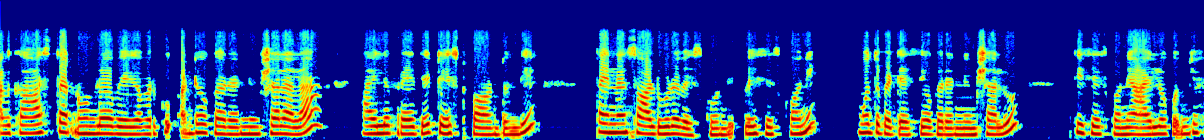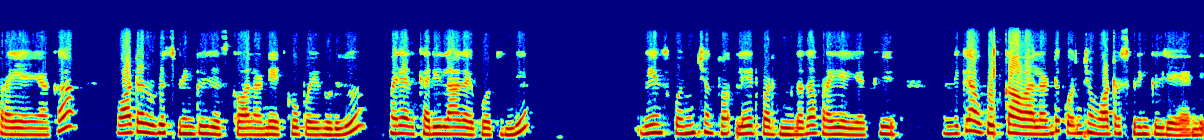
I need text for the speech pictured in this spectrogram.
అవి కాస్త నూనెలో వేగే వరకు అంటే ఒక రెండు నిమిషాలు అలా ఆయిల్లో ఫ్రై అయితే టేస్ట్ బాగుంటుంది. తగిన సాల్ట్ కూడా వేసుకోండి. వేసేసుకొని మూత పెట్టేసి ఒక రెండు నిమిషాలు తీసేసుకొని ఆయిల్లో కొంచెం ఫ్రై అయ్యాక వాటర్ కూడా స్ప్రింకిల్ చేసుకోవాలండి. ఎక్కువ పోయకూడదు. మరి అది కర్రీ లాగా అయిపోతుంది. బీన్స్ కొంచెం లేట్ పడుతుంది కదా ఫ్రై అయ్యాకి. అందుకే అవి కుక్ కావాలంటే కొంచెం వాటర్ స్ప్రింకిల్ చేయండి.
